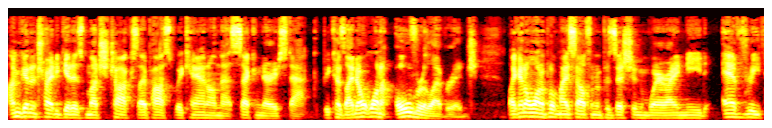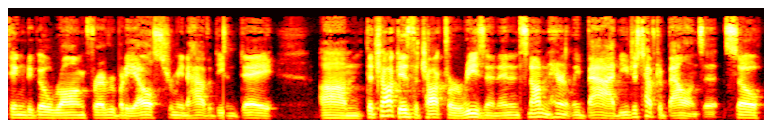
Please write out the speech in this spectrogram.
I'm going to try to get as much chalk as I possibly can on that secondary stack because I don't want to over leverage. Like I don't want to put myself in a position where I need everything to go wrong for everybody else for me to have a decent day. Um, the chalk is the chalk for a reason, and it's not inherently bad. You just have to balance it. So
